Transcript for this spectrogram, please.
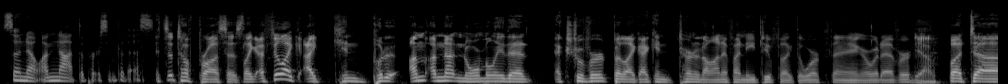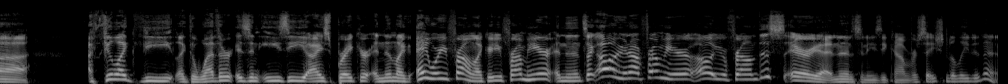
So no, I'm not the person for this. It's a tough process. Like I feel like I can put it. I'm I'm not normally that extrovert, but like I can turn it on if I need to for like the work thing or whatever. yeah. But uh I feel like the like the weather is an easy icebreaker, and then like, hey, where are you from? Like, are you from here? And then it's like, oh, you're not from here. Oh, you're from this area, and then it's an easy conversation to lead it in.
